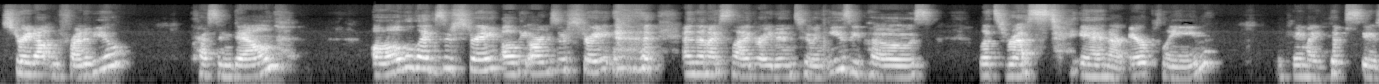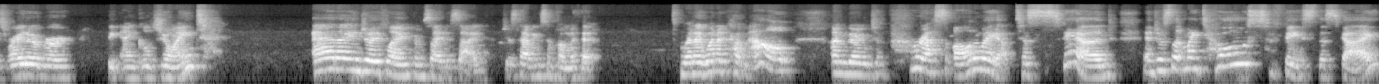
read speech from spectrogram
straight out in front of you, pressing down. All the legs are straight, all the arms are straight, and then I slide right into an easy pose. Let's rest in our airplane. Okay, my hip stays right over the ankle joint. And I enjoy flying from side to side, just having some fun with it. When I want to come out, I'm going to press all the way up to stand and just let my toes face the sky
